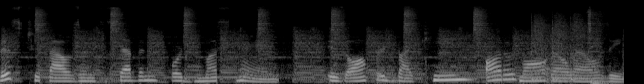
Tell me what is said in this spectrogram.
This 2007 Ford Mustang is offered by Keen Auto Mall LLC.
